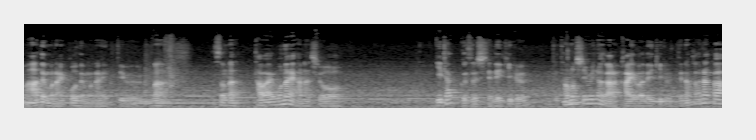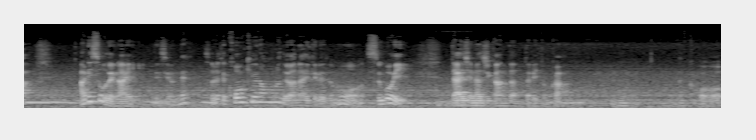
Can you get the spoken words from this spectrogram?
まあああでもないこうでもないっていうまあそんなたわいもない話をリラックスしてできる楽しみながら会話できるってなかなかありそうでないんですよね。それで高級なものではないけれどもすごい大事な時間だったりとか、うん、なんかこ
